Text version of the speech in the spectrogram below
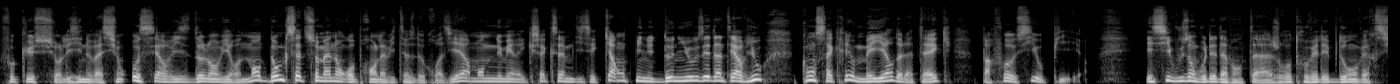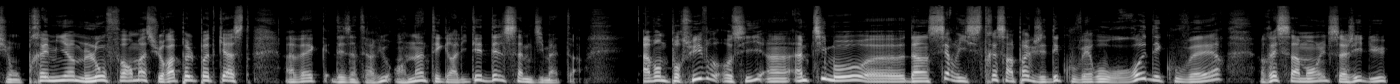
focus sur les innovations au service de l'environnement. Donc cette semaine, on reprend la vitesse de croisière. Monde numérique chaque samedi, c'est 40 minutes de news et d'interviews consacrées au meilleur de la tech, parfois aussi au pire. Et si vous en voulez davantage, retrouvez l'hebdo en version premium long format sur Apple Podcast avec des interviews en intégralité dès le samedi matin. Avant de poursuivre aussi, un, petit mot euh, d'un service très sympa que j'ai découvert ou redécouvert récemment. Il s'agit du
